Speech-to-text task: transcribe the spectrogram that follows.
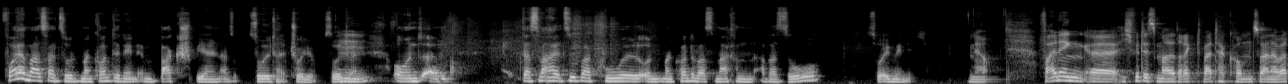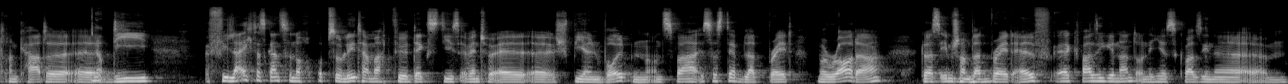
Vorher war es halt so, man konnte den im Bug spielen, also Sultai, Entschuldigung, Sultai. Mhm. Und ähm, das war halt super cool und man konnte was machen, aber so, so irgendwie nicht. Ja, vor allen Dingen, äh, ich würde jetzt mal direkt weiterkommen zu einer weiteren Karte, äh, ja. die vielleicht das Ganze noch obsoleter macht für Decks, die es eventuell äh, spielen wollten. Und zwar ist es der Bloodbraid Marauder. Du hast eben schon. Bloodbraid 11 äh, quasi genannt und hier ist quasi eine ähm,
